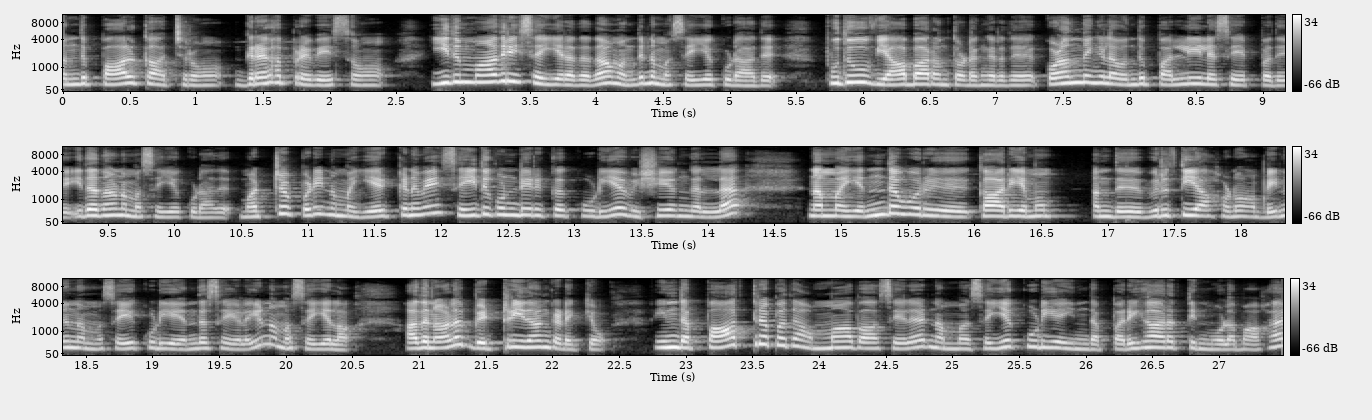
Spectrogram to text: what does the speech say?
வந்து பால் காய்ச்சுறோம் கிரகப்பிரவேசம் இது மாதிரி செய்கிறத தான் வந்து நம்ம செய்யக்கூடாது. புது வியாபாரம் தொடங்குறது குழந்தைங்கள வந்து பள்ளியில் சேர்ப்பது இதை தான் நம்ம செய்யக்கூடாது. மற்றபடி நம்ம ஏற்கனவே செய்து கொண்டிருக்கக்கூடிய விஷயங்களில் நம்ம எந்த ஒரு காரியமும் அந்த விருத்தியாகணும் அப்படின்னு நம்ம செய்யக்கூடிய எந்த செயலையும் நம்ம செய்யலாம். அதனால் வெற்றி தான் கிடைக்கும். இந்த பாத்திரபத அம்மாவாசையில் நம்ம செய்யக்கூடிய இந்த பரிகாரத்தின் மூலமாக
